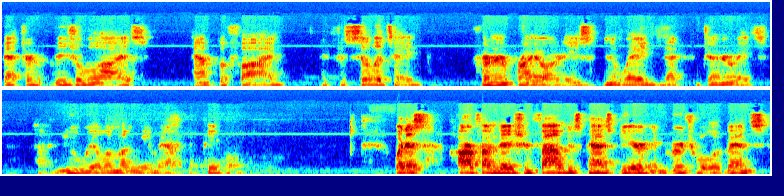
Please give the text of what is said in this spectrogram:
better visualize, amplify, and facilitate Kerner priorities in a way that generates uh, new will among the American people. What has our foundation found this past year in virtual events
